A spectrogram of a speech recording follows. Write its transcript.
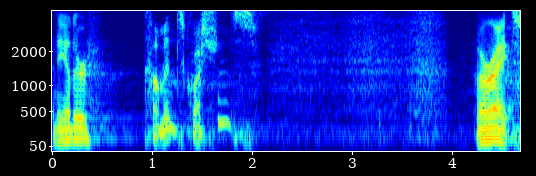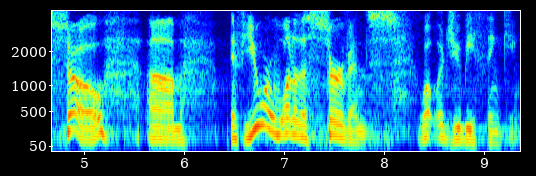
any other comments, questions? All right, so um, if you were one of the servants, what would you be thinking?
